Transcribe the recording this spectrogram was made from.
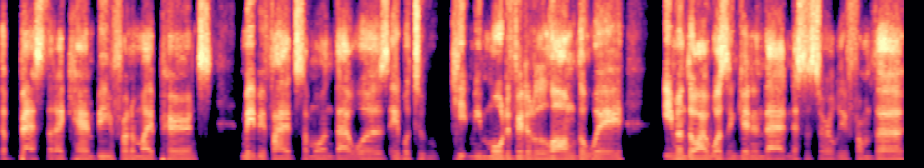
the best that I can be in front of my parents. Maybe if I had someone that was able to keep me motivated along the way, even though I wasn't getting that necessarily from the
